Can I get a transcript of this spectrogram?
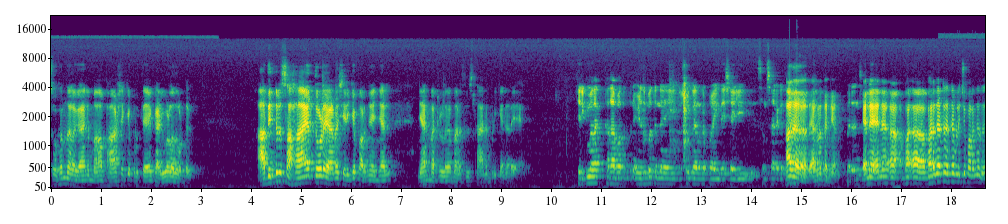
സുഖം നൽകാനും ആ ഭാഷയ്ക്ക് പ്രത്യേക കഴിവുള്ളതുകൊണ്ട്. അതിന്റെ ഒരു സഹായത്തോടെയാണ് ശരിക്കും പറഞ്ഞു കഴിഞ്ഞാൽ ഞാൻ മറ്റുള്ളവരെ മനസ്സിൽ സ്ഥാനം പിടിക്കാനിടയായത് ശരിക്കും ആ കഥാപാത്രത്തിന് എഴുതുമ്പോൾ തന്നെ ഈ തൃശ്ശൂർക്കാരൻ റപ്പായി ഇതേ ശൈലി സംസാരമൊക്കെ അതെ അതെ അതെ അങ്ങനെ തന്നെയാണ്. എന്നെ എന്നെ ഭരതേട്ടൻ എന്നെ വിളിച്ച് പറഞ്ഞത്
